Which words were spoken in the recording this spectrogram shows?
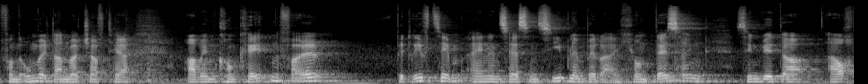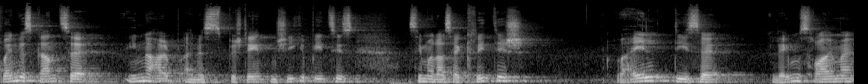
von der Umweltanwaltschaft her. Aber im konkreten Fall betrifft es eben einen sehr sensiblen Bereich und deswegen sind wir da, auch wenn das Ganze innerhalb eines bestehenden Skigebiets ist, sind wir da sehr kritisch, weil diese Lebensräume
